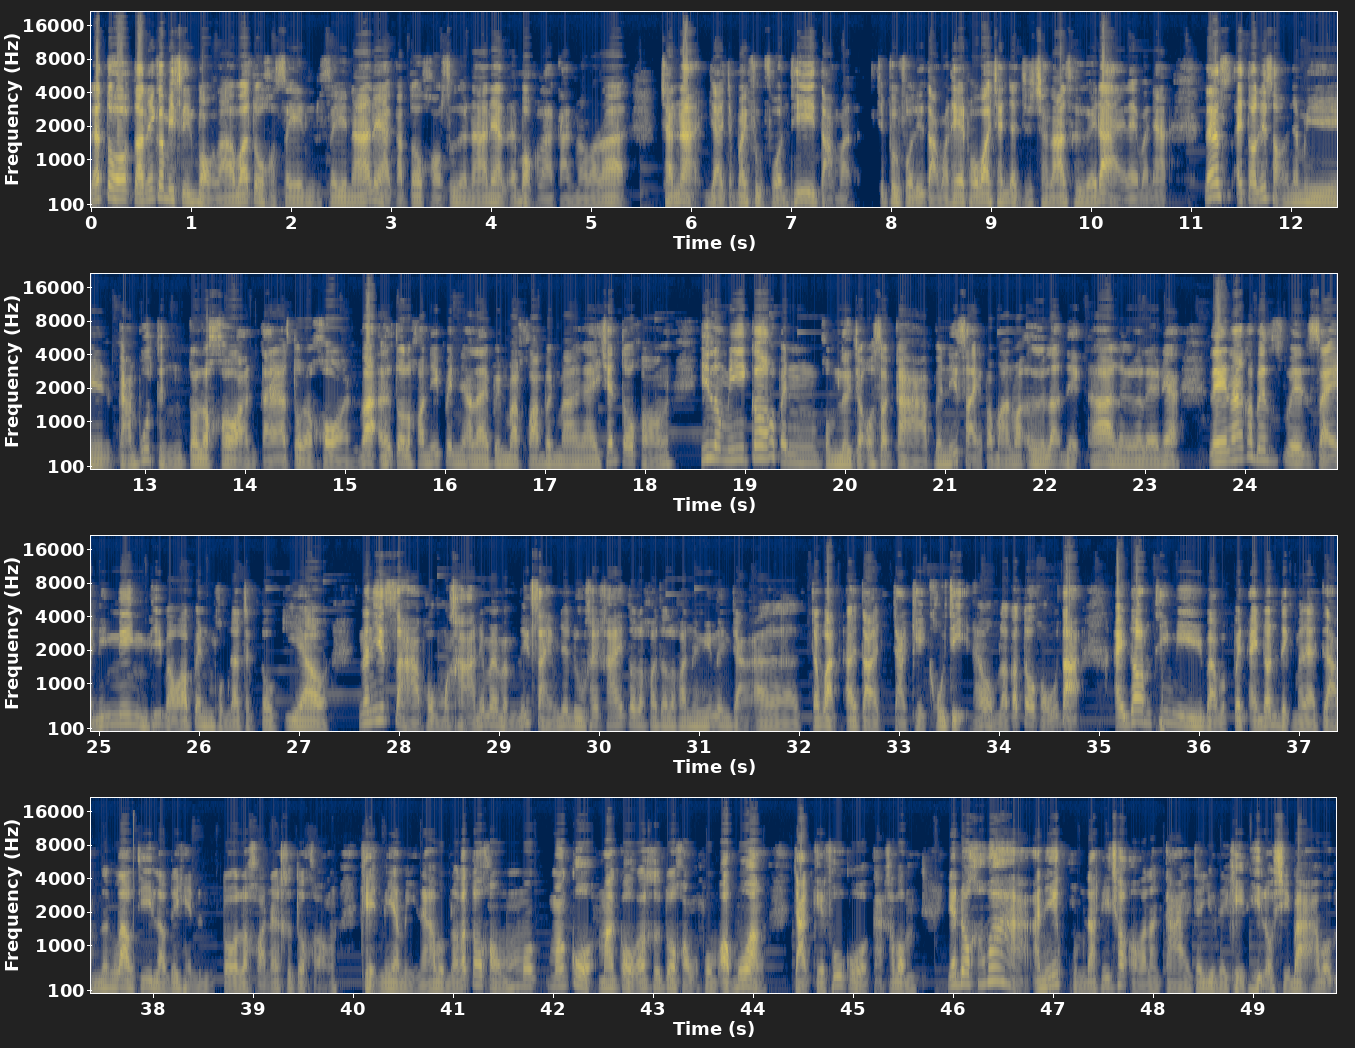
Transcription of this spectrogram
แล้วตัวตอนนี้ก็มีซีนบอกลาว่าตัวของเซนเซนะเนี่ยกับตัวของซูนะเนี่ยได้บอกลากันมาว่าฉันอะอยากจะไปฝึกฝนที่ต่างมา ฝึกฝนที่ต่างประเทศ เพราะว่าฉันอยากจะชนะเธอให้ได้อะไรแบบเนี้ยแล้วไอตอนที่สองจะมีการพูดถึงตัวละครแต่ละตัวละคร ว่าเออตัวละครนี้เป็นอะไรเป็นมาความเป็นมาไง เช่นตัวของฮิโรมิก็เป็นผมเลยจะโอซากะเป็นนิสัยประมาณว่าเออละเด็กอ่าเลยอะไรเนี่ยเลนะก็เป็นเป็นสายนิ่งๆ ที่แบบว่าเป็นผมดาจากโตเกียว นั่นยิสาผมขาวนี่มันแบบนิสัยมันจะดูคล้ายๆ ตัวละครตัวละครหนึ่งนิดนึงจากเอ่อจังหวัดเออจากจากเขตโคจินะผมแล้วก็ตัวของอุตะไอดอลที่มีแบบว่าเป็นไอดอลเด็กมาแล้วตามเรื่องเล่าที่เราได้เห็นตัวละครนั่นคือตัวของเขตมิยามินะครับผมแล้วก็ตัวของมาโกะมาโกะก็คือตัวของผมออกม่วง จากเขตฟูกุโกะครับผมยาโดเขาว่าอันนี้ผมดักที่ชอบออกกำลังกายจะอยู่ในเขตฮิโรชิบะครับผม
